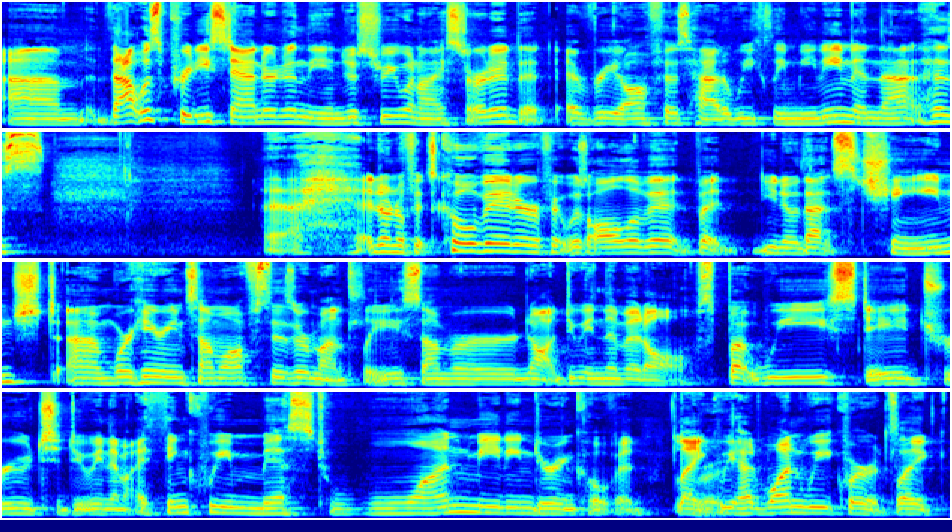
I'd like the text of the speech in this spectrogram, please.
Um, that was pretty standard in the industry when I started. That every office had a weekly meeting, and that has. Uh, I don't know if it's COVID or if it was all of it, but you know that's changed. Um, we're hearing some offices are monthly, some are not doing them at all. But we stayed true to doing them. I think we missed one meeting during COVID. Like we had one week where it's like,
